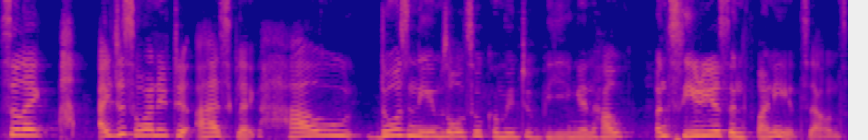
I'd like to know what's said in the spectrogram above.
So, like, I just wanted to ask, like, how those names also come into being and how unserious and funny it sounds.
